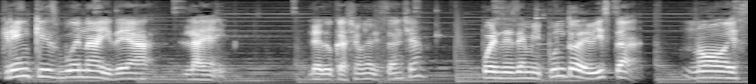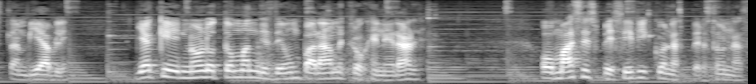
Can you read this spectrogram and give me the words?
¿creen que es buena idea la, la educación a distancia? Pues desde mi punto de vista no es tan viable, ya que no lo toman desde un parámetro general, o más específico en las personas.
